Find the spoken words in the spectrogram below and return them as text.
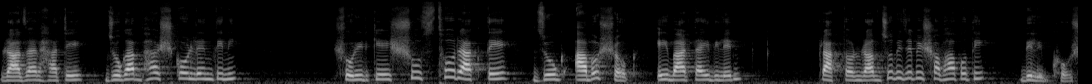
রাজার হাটে যোগাভ্যাস করলেন তিনি। শরীরকে সুস্থ রাখতে যোগ আবশ্যক, এই বার্তায় দিলেন প্রাক্তন রাজ্য বিজেপি সভাপতি দিলীপ ঘোষ।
